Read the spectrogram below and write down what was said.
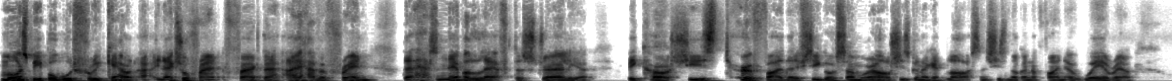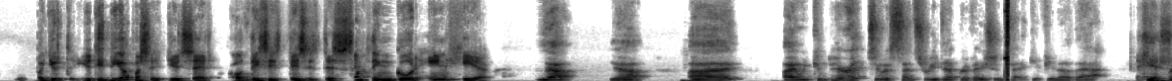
Most people would freak out. In actual fact, I have a friend that has never left Australia because she's terrified that if she goes somewhere else, she's going to get lost and she's not going to find her way around. But you you did the opposite. You said, "Oh, this is this is there's something good in here." Yeah, yeah. Uh, I would compare it to a sensory deprivation tank, if you know that. Yes.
